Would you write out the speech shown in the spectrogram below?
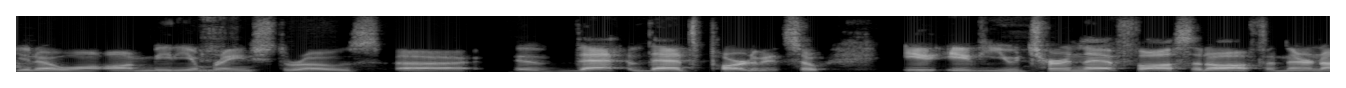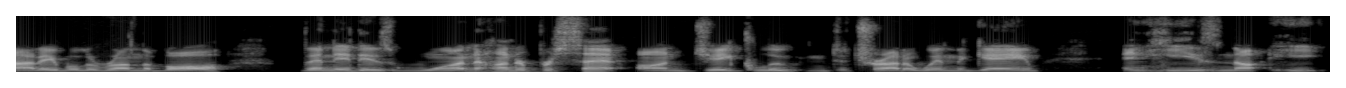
you know, on, medium range throws. Uh, that that's part of it. So if, if you turn that faucet off and they're not able to run the ball, then it is 100% on Jake Luton to try to win the game. And he's not he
